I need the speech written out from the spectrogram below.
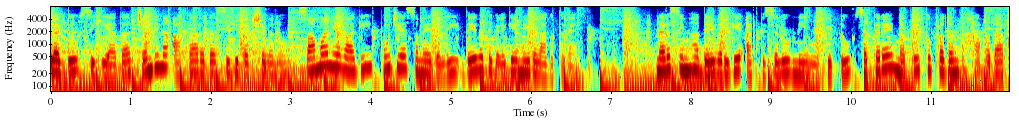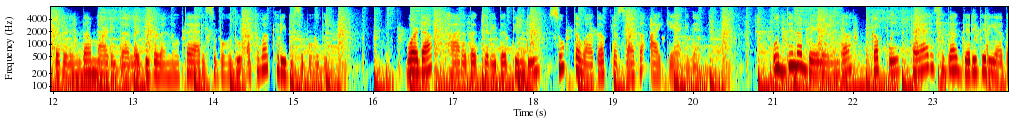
ಲಡ್ಡು, ಸಿಹಿಯಾದ ಚೆಂಡಿನ ಆಕಾರದ ಸಿಹಿ ಭಕ್ಷ್ಯವನ್ನು ಸಾಮಾನ್ಯವಾಗಿ ಪೂಜೆಯ ಸಮಯದಲ್ಲಿ ದೇವತೆಗಳಿಗೆ ನೀಡಲಾಗುತ್ತದೆ. ನರಸಿಂಹ ದೇವರಿಗೆ ಅರ್ಪಿಸಲು ನೀವು ಹಿಟ್ಟು ಸಕ್ಕರೆ ಮತ್ತು ತುಪ್ಪದಂತಹ ಪದಾರ್ಥಗಳಿಂದ ಮಾಡಿದ ಲಡ್ಡುಗಳನ್ನು ತಯಾರಿಸಬಹುದು ಅಥವಾ ಖರೀದಿಸಬಹುದು. ವಡಾ, ಖಾರದ ಕರಿದ ತಿಂಡಿ, ಸೂಕ್ತವಾದ ಪ್ರಸಾದ ಆಯ್ಕೆಯಾಗಿದೆ. ಉದ್ದಿನ ಬೇಳೆಯಿಂದ ಕಪ್ಪು, ತಯಾರಿಸಿದ ಗರಿಗರಿಯಾದ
